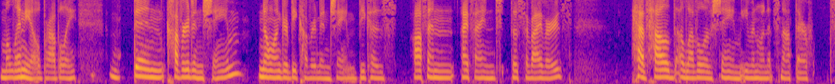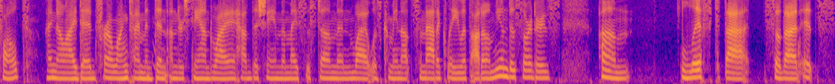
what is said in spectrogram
millennial probably, been covered in shame, no longer be covered in shame because often I find the survivors have held a level of shame even when it's not their fault. I know I did for a long time and didn't understand why I had the shame in my system and why it was coming out somatically with autoimmune disorders. Um, lift that so that it's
